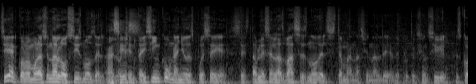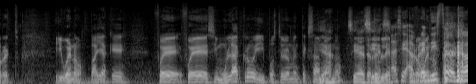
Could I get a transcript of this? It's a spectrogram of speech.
Sí, en conmemoración a los sismos del, del Así es. 85, un año después se, se establecen las bases ¿no? del Sistema Nacional de, de Protección Civil, es correcto. Y bueno, vaya que fue, fue simulacro y posteriormente examen, ¿no? sí, así es. Terrible, Así, pero bueno. ¿Aprendiste o no?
